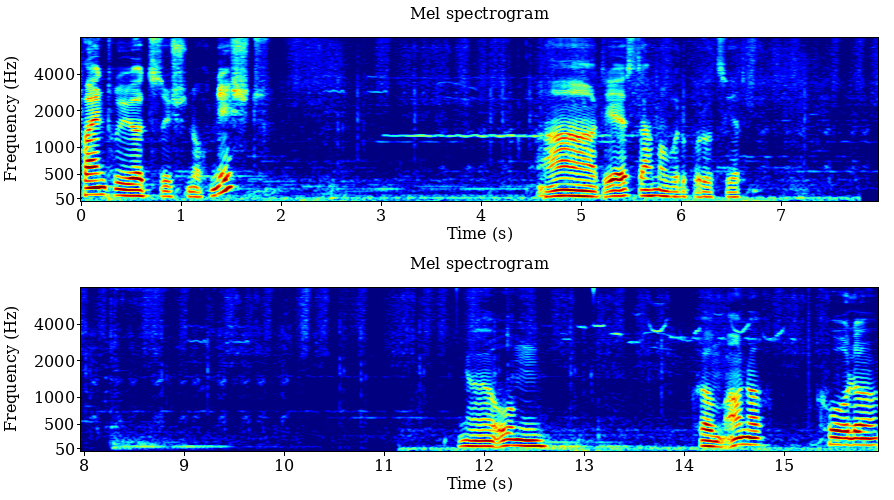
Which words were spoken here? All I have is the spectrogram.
Feind rührt sich noch nicht. Ah, der erste Hammer wurde produziert. Na, oben kommen auch noch Kohle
